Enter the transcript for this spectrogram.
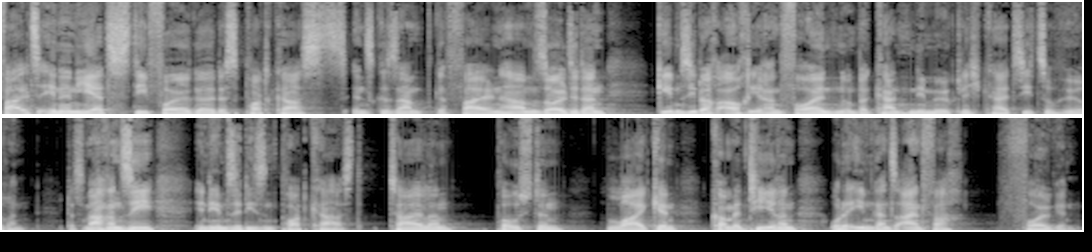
Falls Ihnen jetzt die Folge des Podcasts insgesamt gefallen haben sollte, dann geben Sie doch auch Ihren Freunden und Bekannten die Möglichkeit, sie zu hören. Das machen Sie, indem Sie diesen Podcast teilen, posten, liken, kommentieren oder ihm ganz einfach folgen.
